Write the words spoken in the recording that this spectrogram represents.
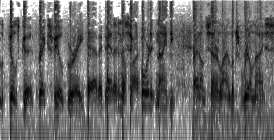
on, feels good. Brakes feel great. Yeah, they do. Passing They the feel six fine. board at 90. Right on center line. Looks real nice.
